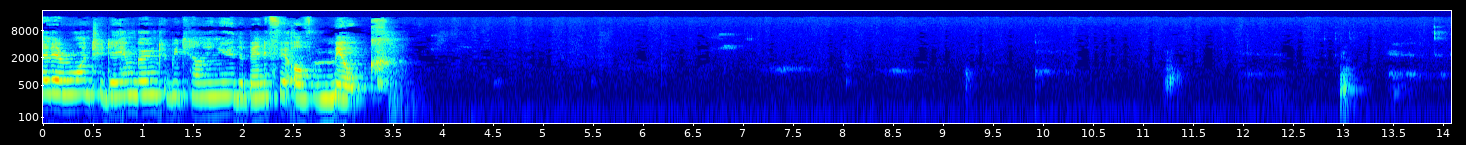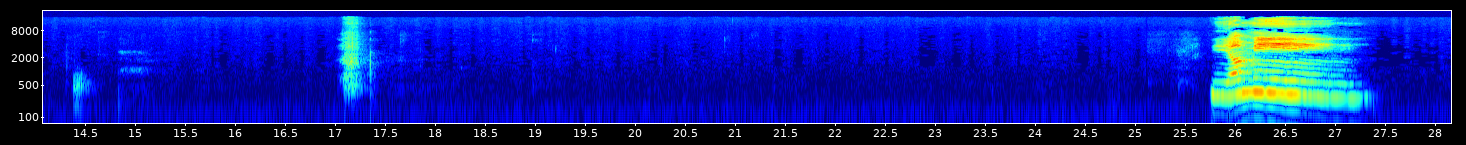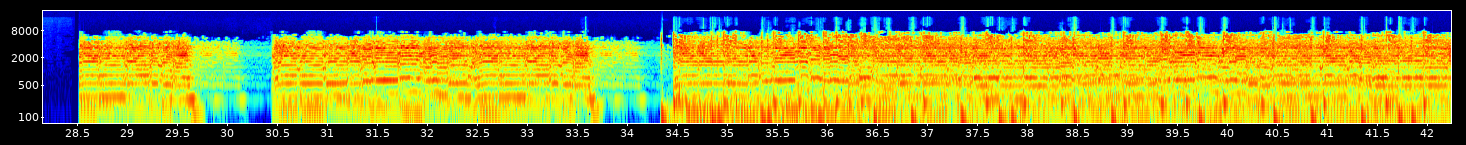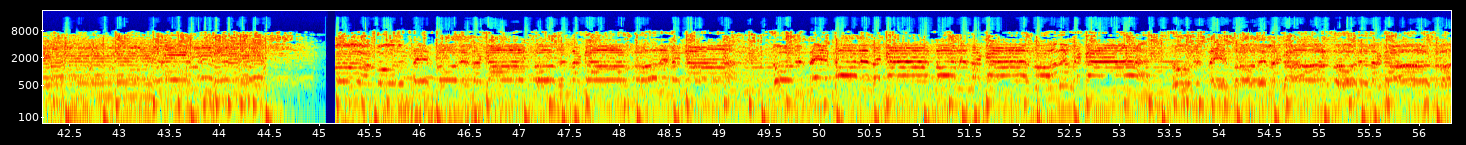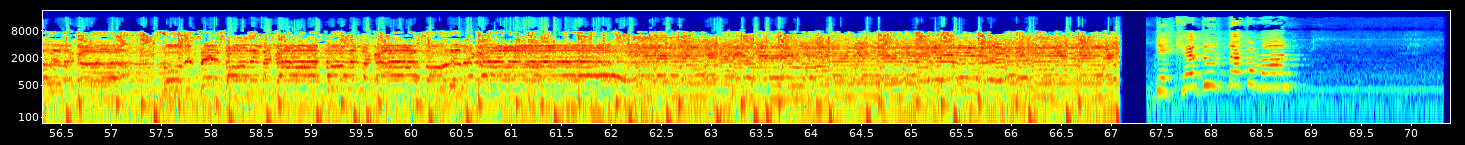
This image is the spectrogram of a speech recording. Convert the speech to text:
Hello everyone, today I'm going to be telling you the benefit of milk. Yummy! is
